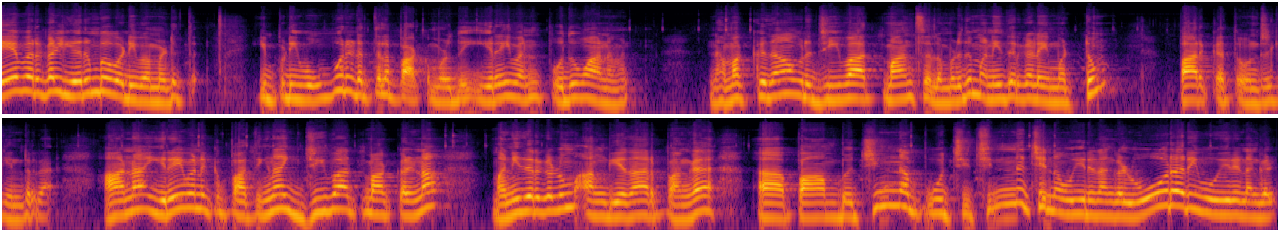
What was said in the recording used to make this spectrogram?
தேவர்கள் எறும்பு வடிவம் எடுத்து இப்படி ஒவ்வொரு இடத்துல பார்க்கும்பொழுது இறைவன் பொதுவானவன். நமக்கு தான் ஒரு ஜீவாத்மான்னு சொல்லும் பொழுது மனிதர்களை மட்டும் பார்க்க தோன்றுகின்றன. ஆனால் இறைவனுக்கு பார்த்தீங்கன்னா ஜீவாத்மாக்கள்னால் மனிதர்களும் அங்கே தான் இருப்பாங்க. பாம்பு சின்ன பூச்சி சின்ன சின்ன உயிரினங்கள் ஓரறிவு உயிரினங்கள்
